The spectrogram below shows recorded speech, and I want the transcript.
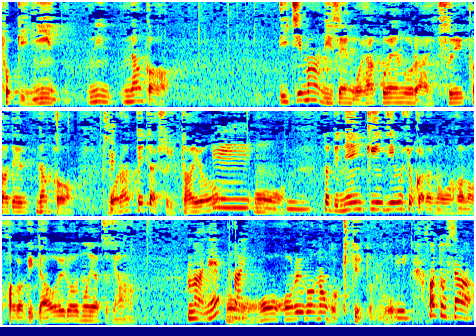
時にになんか1万2500円ぐらい追加でなんかもらってた人いたよ、へー。うん。だって年金事務所からのあのハガキって青色のやつじゃん、まあねうんはい。ああれがなんか来てたよえあとさ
